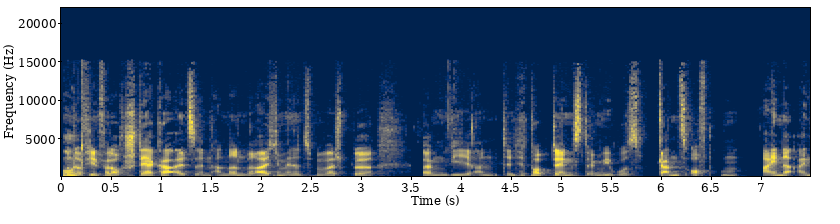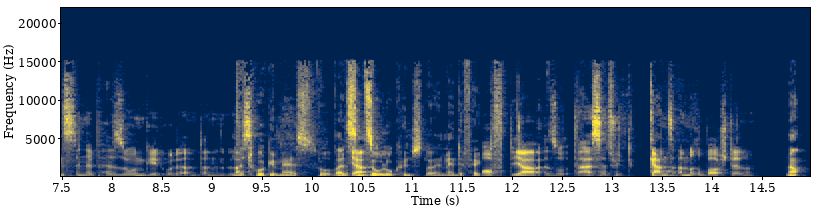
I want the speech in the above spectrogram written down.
Und, Und- auf jeden Fall auch stärker als in anderen Bereichen, wenn du zum Beispiel irgendwie an den Hip-Hop denkst, irgendwie, wo es ganz oft um eine einzelne Person geht oder dann Naturgemäß, so, weil es Ja. sind Solo-Künstler im Endeffekt. oft, ja, also da ist natürlich eine ganz andere Baustelle. Ja.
